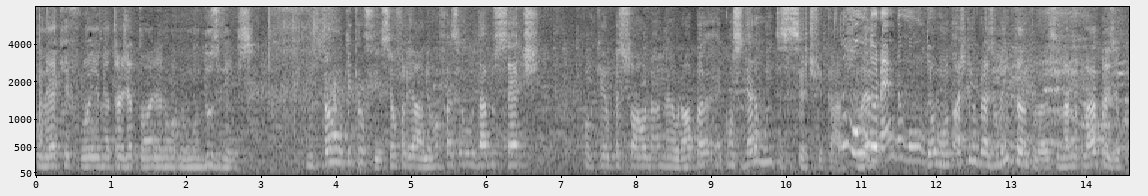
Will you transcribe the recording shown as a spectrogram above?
como é que foi a minha trajetória no, no mundo dos vinhos. Então, o que, que eu fiz? Eu falei, olha, eu vou fazer o W7, porque o pessoal na, na Europa eh, considera muito esses certificados. No mundo, né? né? No mundo. No mundo. Acho que no Brasil nem tanto. Né? Assim, lá, lá, por exemplo,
